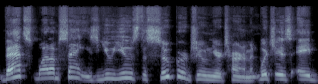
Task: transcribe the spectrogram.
that's what I'm saying is you use the Super Junior tournament, which is a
